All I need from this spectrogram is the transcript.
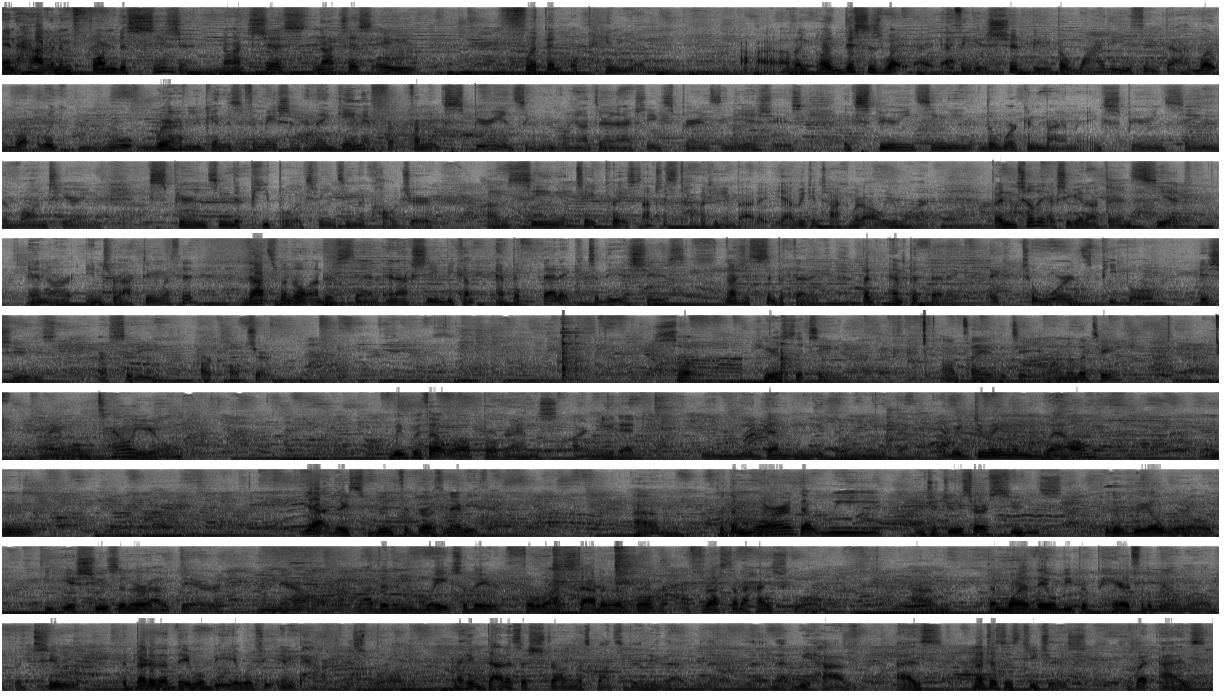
and have an informed decision, not just not just a flippant opinion like, oh, this is what I, I think it should be. But why do you think that? What what like wh- where have you gained this information? And they gain it fr- from experiencing, from going out there and actually experiencing the issues, experiencing the, the work environment, experiencing the volunteering, experiencing the people, experiencing the culture, um, seeing it take place. Not just talking about it. Yeah, we can talk about it all we want, but until they actually get out there and see it and are interacting with it, that's when they'll understand and actually become empathetic to the issues. Not just sympathetic, but empathetic like, towards people, issues, our city, our culture. So, here's the tea. I'll tell you the tea. You want to know the tea? I will tell you Week Without Wall programs are needed. We need them, we need them, we need them. Are we doing them well? Mm, yeah, there's room for growth in everything. Um, but the more that we introduce our students to the real world, the issues that are out there now, rather than wait till they're thrust out of the program, or thrust out of high school, um, the more that they will be prepared for the real world. But two, the better that they will be able to impact this world. And I think that is a strong responsibility that that, that, we have as not just as teachers, but as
